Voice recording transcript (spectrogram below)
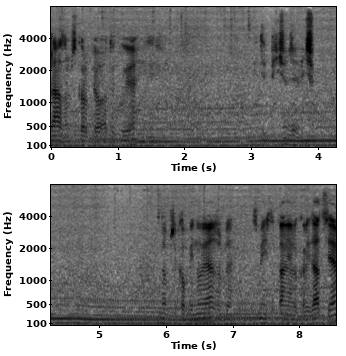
Razem Scorpio atakuje i... i ty 59. Dobrze kombinuję, żeby zmienić totalnie lokalizację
